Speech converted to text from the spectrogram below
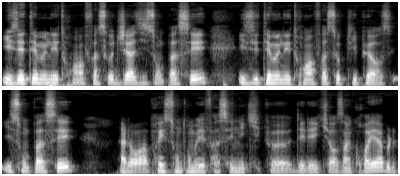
Ils étaient menés 3-1 face au Jazz, ils sont passés. Ils étaient menés 3-1 face aux Clippers, ils sont passés. Alors après, ils sont tombés face à une équipe des Lakers incroyable.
